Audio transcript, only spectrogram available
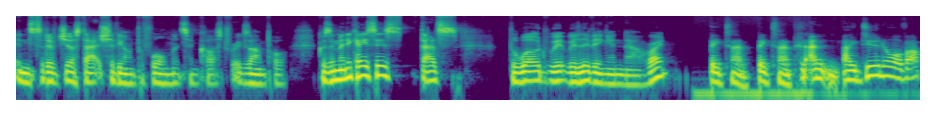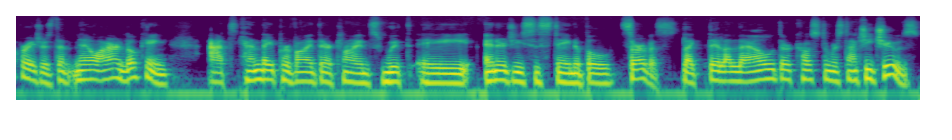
instead of just actually on performance and cost, for example. Because in many cases, that's the world we're living in now, right? Big time, big time. And I do know of operators that now are looking at can they provide their clients with a energy sustainable service? Like they'll allow their customers to actually choose.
